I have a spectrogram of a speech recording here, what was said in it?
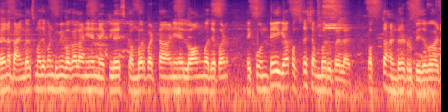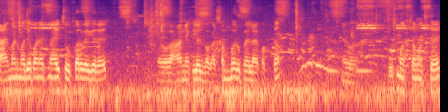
हे ना बँगल्समध्ये पण तुम्ही बघाल आणि हे नेकलेस कंबरपट्टा आणि हे लॉंगमध्ये पण हे कोणतेही घ्या फक्त शंभर रुपयाला आहेत. फक्त हंड्रेड रुपीज आहे. बघा डायमंडमध्ये पण आहेत ना हे चोकर वगैरे आहेत. हे बघा हा नेकलेस बघा शंभर रुपयाला आहे फक्त. हे बघा खूप मस्त मस्त आहेत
